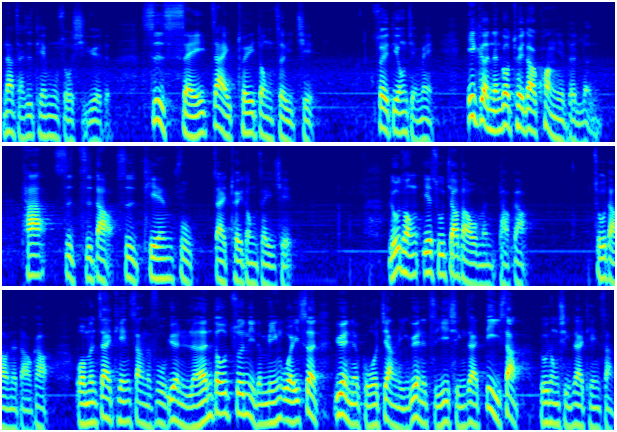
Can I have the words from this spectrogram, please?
那才是天父所喜悦的。是谁在推动这一切？所以弟兄姐妹，一个能够推到旷野的人。他是知道是天赋在推动这一切，如同耶稣教导我们祷告，主导的祷告。我们在天上的父，愿人都尊你的名为圣，愿你的国降临，愿你的旨意行在地上，如同行在天上。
